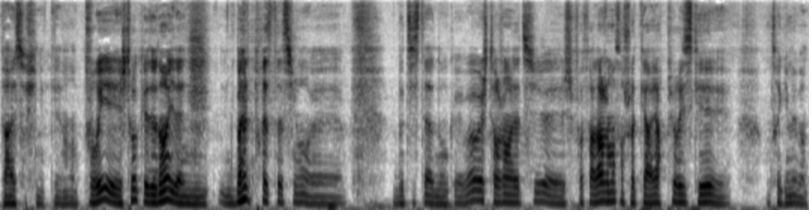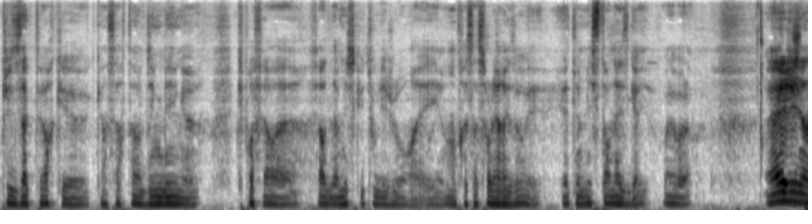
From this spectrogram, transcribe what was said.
Pareil, ce film est tellement pourri, et je trouve que dedans, il a une, une belle prestation, euh, Bautista. Donc, euh, ouais, ouais, je te rejoins là-dessus, et je préfère largement son choix de carrière plus risqué, entre guillemets, ben, plus acteur que- qu'un certain Bling Bling euh, qui préfère euh, faire de la muscu tous les jours et montrer ça sur les réseaux et, et être le Mister Nice Guy. Voilà, voilà. Ouais, Julien,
